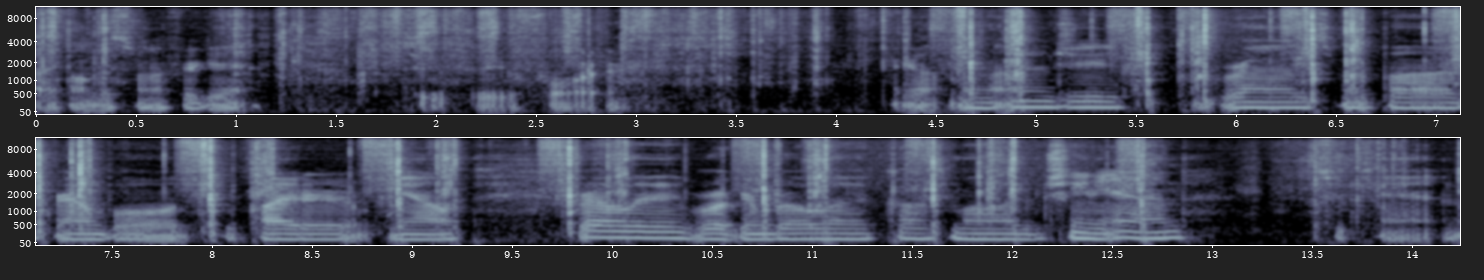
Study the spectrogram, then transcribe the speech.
back on this one, I forget. Two, three, four. I got Mega Energy, Grunt, Smurpod, Gramble, Fighter, Meowth, Growlithe, Broken Brola, Cosmog, Chini, and Toucan.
